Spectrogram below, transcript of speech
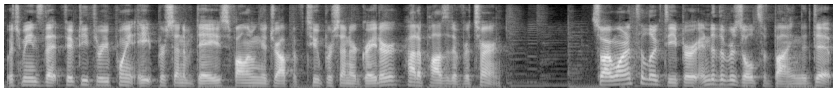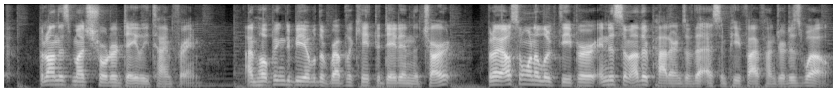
which means that 53.8% of days following a drop of 2% or greater had a positive return. So I wanted to look deeper into the results of buying the dip, but on this much shorter daily time frame. I'm hoping to be able to replicate the data in the chart, but I also want to look deeper into some other patterns of the S&P 500 as well.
